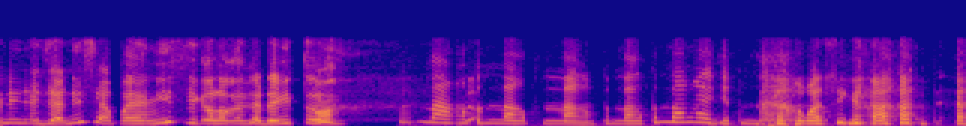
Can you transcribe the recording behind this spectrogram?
ininya Janis siapa yang ngisi kalau kagak ada itu. tenang tenang tenang tenang tenang aja tenang. Masih nggak ada.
